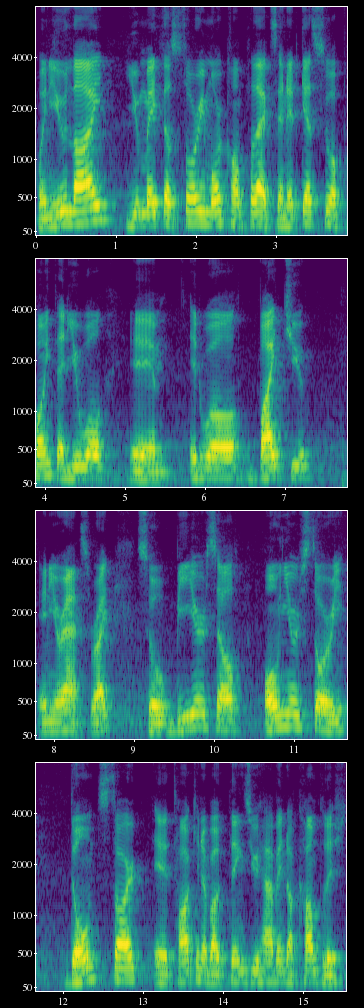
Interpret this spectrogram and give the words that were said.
when you lie, you make the story more complex, and it gets to a point that you will um, it will bite you in your ass, right? So be yourself, own your story. Don't start uh, talking about things you haven't accomplished.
